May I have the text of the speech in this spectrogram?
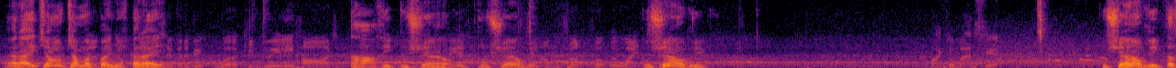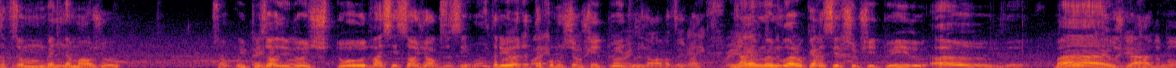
Espera aí que já, já me apanhas. Espera aí. Ah, Rick, puxão, Rick. Puxão, Rick. Puxão, Rick. Puxão, Rick. Estás a fazer um grande mau jogo. Só que o episódio 2 todo vai ser só jogos assim. O anterior até fomos substituídos, já lá vocês bem. Eu já nem me lembro o que era ser substituído. Oh, bem jogado, meu.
